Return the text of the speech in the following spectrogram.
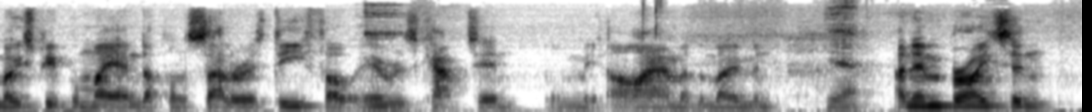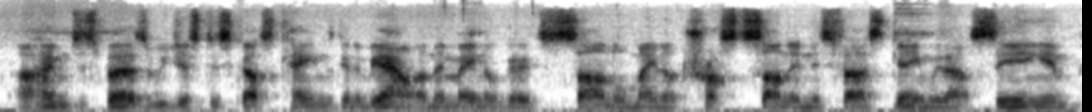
most people may end up on Salah as default here as captain. I am at the moment. yeah, And then Brighton at home to Spurs. We just discussed Kane's going to be out, and they may not go to Son or may not trust Son in his first game without seeing him.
